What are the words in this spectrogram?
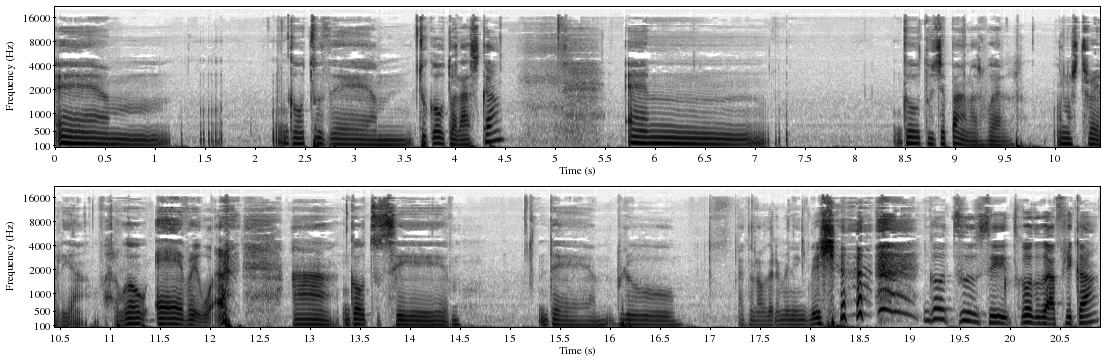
Um, go to the um, to go to Alaska and go to Japan as well, and Australia. Well, go everywhere. Uh, go to see the blue. I don't know the name in English. go to see go to Africa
